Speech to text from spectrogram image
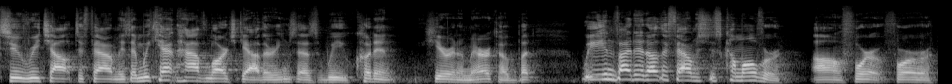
to reach out to families. And we can't have large gatherings as we couldn't here in America, but we invited other families to just come over uh, for, for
